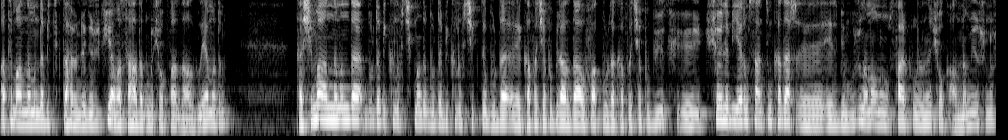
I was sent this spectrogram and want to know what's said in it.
Atım anlamında bir tık daha önde gözüküyor ama sahada bunu çok fazla algılayamadım. Taşıma anlamında burada bir kılıf çıkmadı, burada bir kılıf çıktı. Burada e, kafa çapı biraz daha ufak, burada kafa çapı büyük. E, şöyle bir yarım santim kadar e, ezbim uzun ama onun farklılığını çok anlamıyorsunuz.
